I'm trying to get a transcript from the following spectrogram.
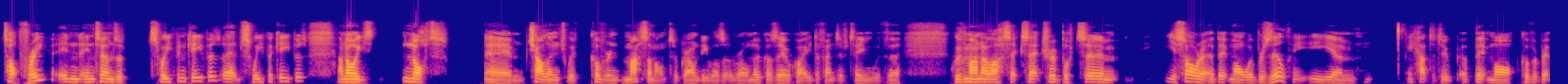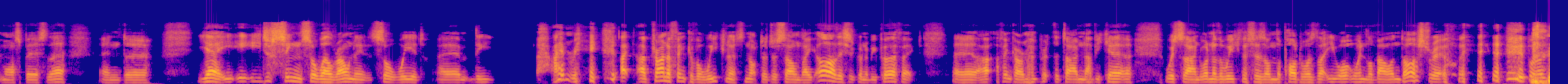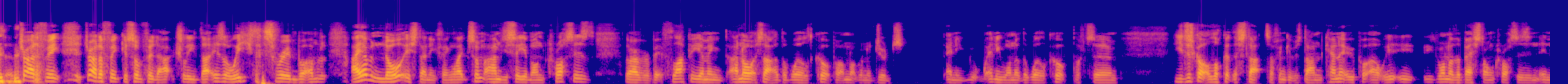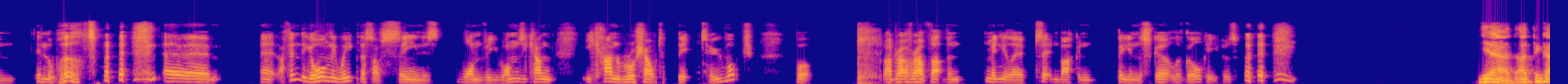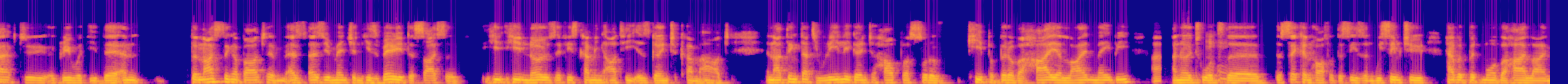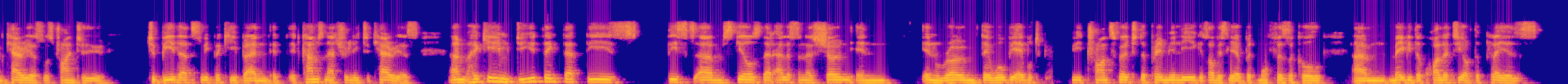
top three in in terms of sweeping keepers, uh, sweeper keepers. I know he's not um, challenged with covering mass amounts of ground he was at Roma because they were quite a defensive team with uh, with Manolas etc. But um, you saw it a bit more with Brazil. He, he um, he had to do a bit more, cover a bit more space there, and uh, yeah, he, he just seems so well rounded. It's so weird. Um, the I haven't really. I, am trying to think of a weakness, not to just sound like, oh, this is going to be perfect. Uh, I, I, think I remember at the time Naby Keita was signed. One of the weaknesses on the pod was that he won't win the Ballon d'Or straight away. but I'm, trying to think, trying to think of something that actually that is a weakness for him. But I'm, I haven't noticed anything. Like sometimes you see him on crosses they're either a bit flappy. I mean, I it's out of the World Cup, but I'm not going to judge any anyone at the World Cup. But um, you just got to look at the stats. I think it was Dan Kennett who put out. He, he's one of the best on crosses in in, in the world. um, uh, I think the only weakness I've seen is one v ones. He can he can rush out a bit too much, but pff, I'd rather have that than Mignolet sitting back and being the skirtle of goalkeepers. Yeah, I think I have to agree with you there. And the nice thing about him, as as you mentioned, he's very decisive. He he knows if he's coming out, he is going to come out, and I think that's really going to help us sort of keep a bit of a higher line. Maybe I know towards mm-hmm. the the second half of the season, we seem to have a bit more of a high line. Karius was trying to to be that sweeper keeper, and it, it comes naturally to Karius. Um, Hakeem, do you think that these these um, skills that Alisson has shown in in Rome, they will be able to be transferred to the Premier League. It's obviously a bit more physical. Um, maybe the quality of the players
